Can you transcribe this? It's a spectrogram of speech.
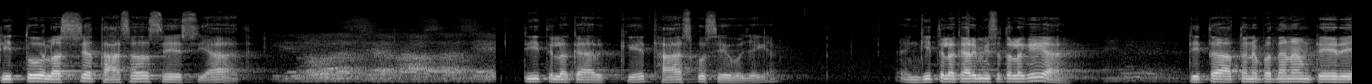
टितो लस्य थास से सियात। टीत लकार के थास को से हो जाएगा। गीत लकार में से तो लगेगा? टित आत्मने पदा नाम टेरे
